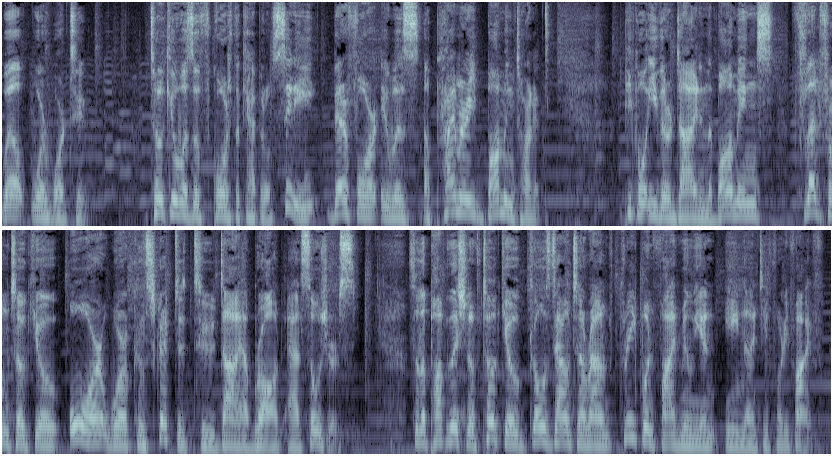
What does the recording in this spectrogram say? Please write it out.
Well, World War II. Tokyo was, of course, the capital city, therefore, it was a primary bombing target. People either died in the bombings, fled from Tokyo, or were conscripted to die abroad as soldiers. So the population of Tokyo goes down to around 3.5 million in 1945.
